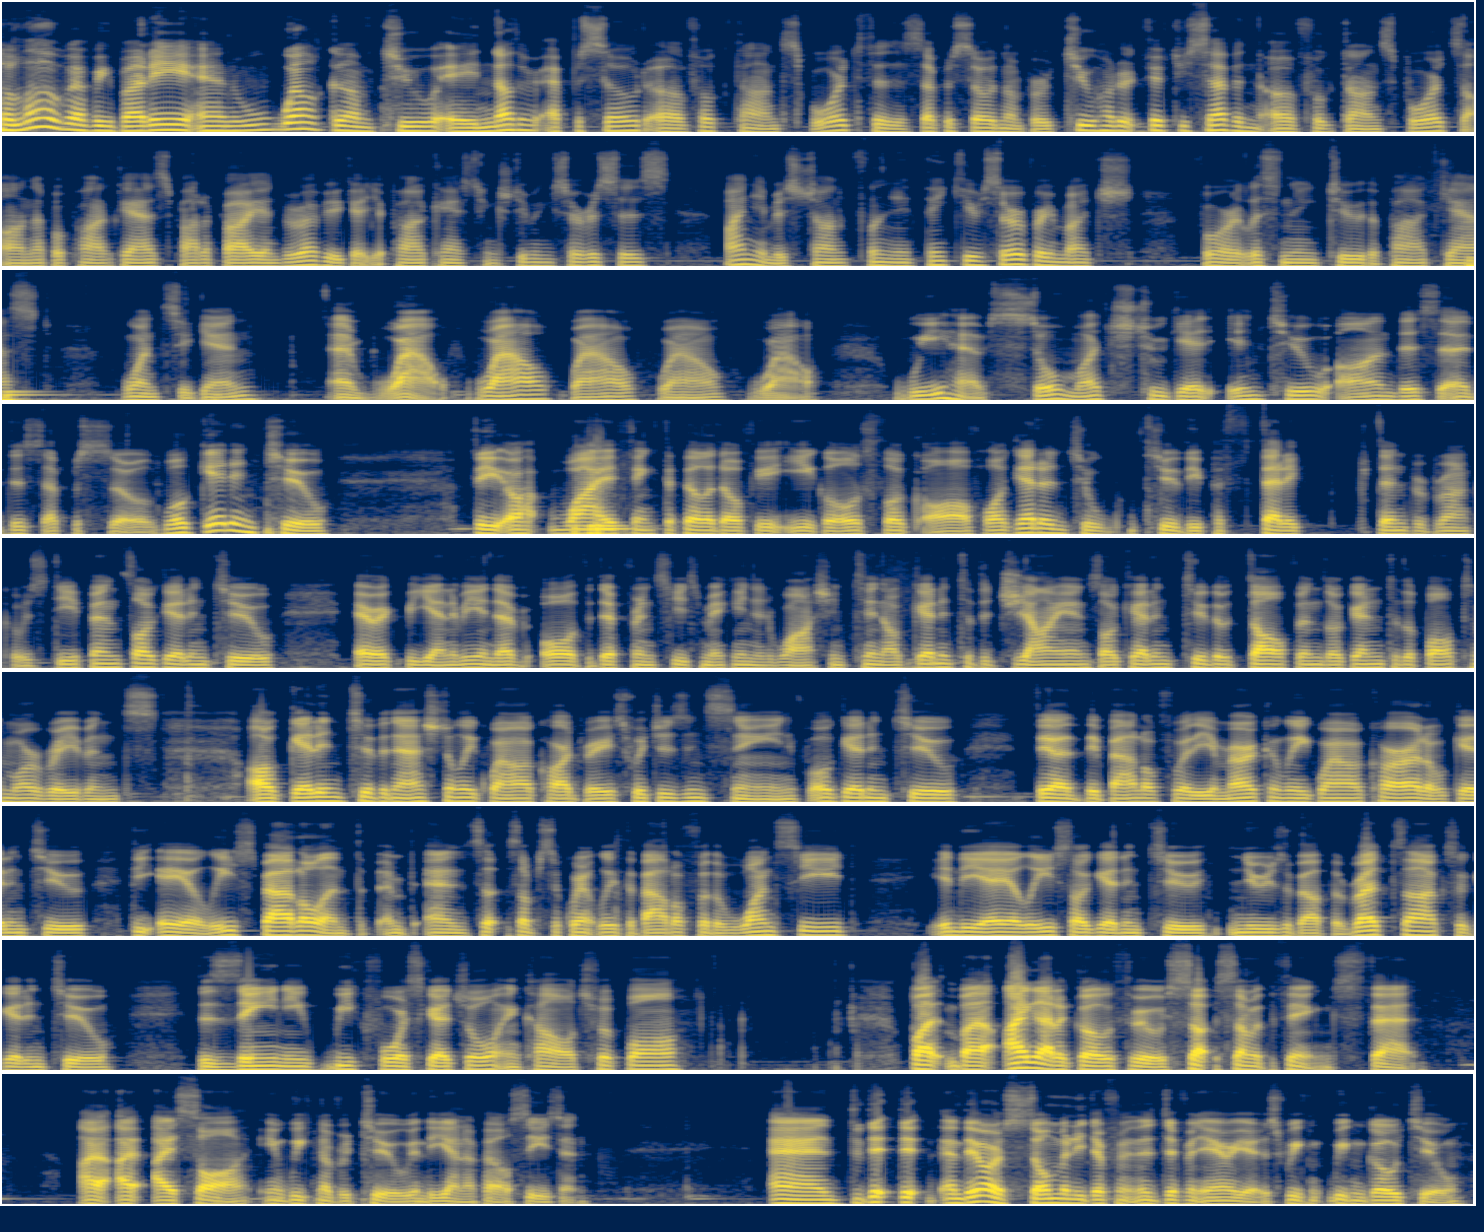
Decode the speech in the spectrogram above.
Hello, everybody, and welcome to another episode of Hooked on Sports. This is episode number 257 of Hooked on Sports on Apple Podcasts, Spotify, and wherever you get your podcasting streaming services. My name is John Flynn, and thank you so very much for listening to the podcast once again. And wow, wow, wow, wow, wow we have so much to get into on this uh, this episode. We'll get into the uh, why I think the Philadelphia Eagles look off. I'll get into to the pathetic Denver Broncos defense. I'll get into Eric Bieniemy and all the difference he's making in Washington. I'll get into the Giants. I'll get into the Dolphins. I'll get into the Baltimore Ravens. I'll get into the National League wildcard race, which is insane. We'll get into the the battle for the American League wildcard. I'll get into the AL East battle and and, and su- subsequently the battle for the one seed in the AL East. I'll get into news about the Red Sox. I'll get into the zany Week Four schedule in college football. But but I gotta go through su- some of the things that I, I, I saw in week number two in the NFL season. And th- th- and there are so many different uh, different areas we can we can go to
